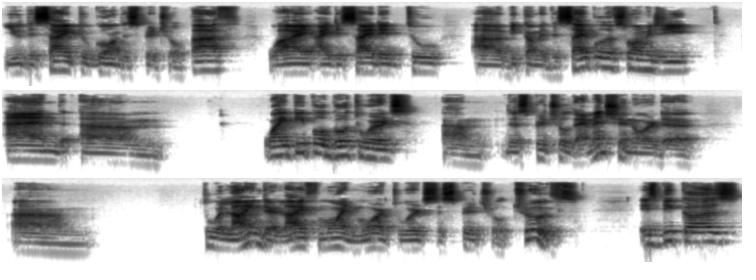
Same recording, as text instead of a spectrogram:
you decide to go on the spiritual path, why I decided to uh, become a disciple of Swamiji, and um, why people go towards um, the spiritual dimension or the um, to align their life more and more towards the spiritual truths is because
